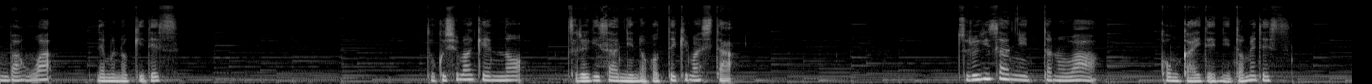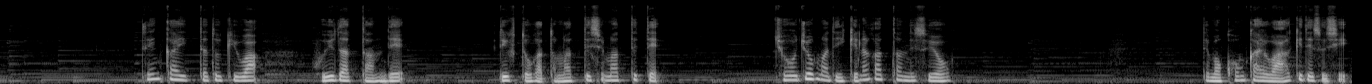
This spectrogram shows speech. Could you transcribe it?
んばんは。眠の木です。徳島県の剣山に登ってきました。剣山に行ったのは今回で2度目です。前回行った時は冬だったんでリフトが止まってしまってて頂上まで行けなかったんですよ。でも今回は秋ですし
